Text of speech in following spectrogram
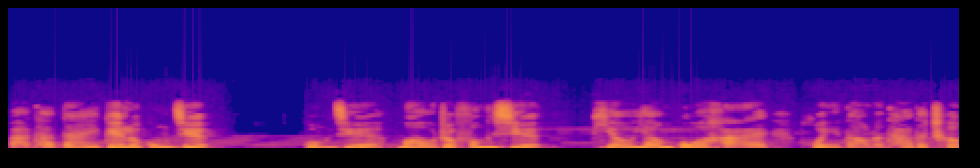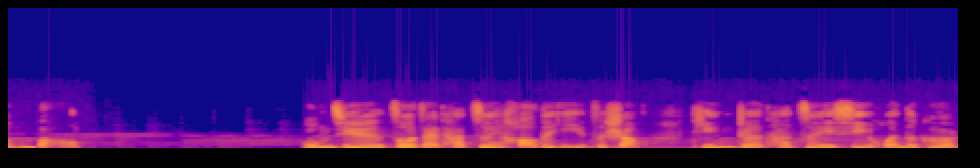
把它带给了公爵。公爵冒着风雪。漂洋过海，回到了他的城堡。公爵坐在他最好的椅子上，听着他最喜欢的歌，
